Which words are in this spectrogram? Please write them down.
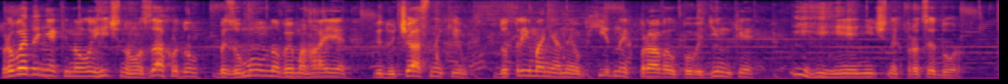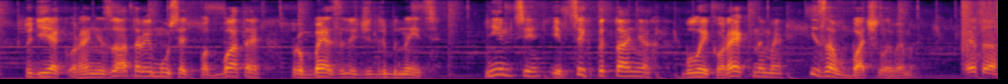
Проведення кінологічного заходу безумовно вимагає від учасників дотримання необхідних правил поведінки і гігієнічних процедур, тоді як організатори мусять подбати про безліч дрібниць. Німці і в цих питаннях були коректними і завбачливими. Это,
